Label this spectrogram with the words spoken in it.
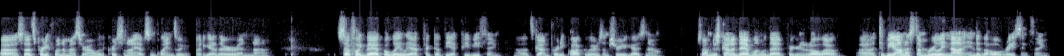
Uh, so that's pretty fun to mess around with. Chris and I have some planes we fly together and uh, stuff like that. But lately, I've picked up the FPV thing. Uh, it's gotten pretty popular, as I'm sure you guys know. So I'm just kind of dabbling with that, figuring it all out. Uh, to be honest, I'm really not into the whole racing thing.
